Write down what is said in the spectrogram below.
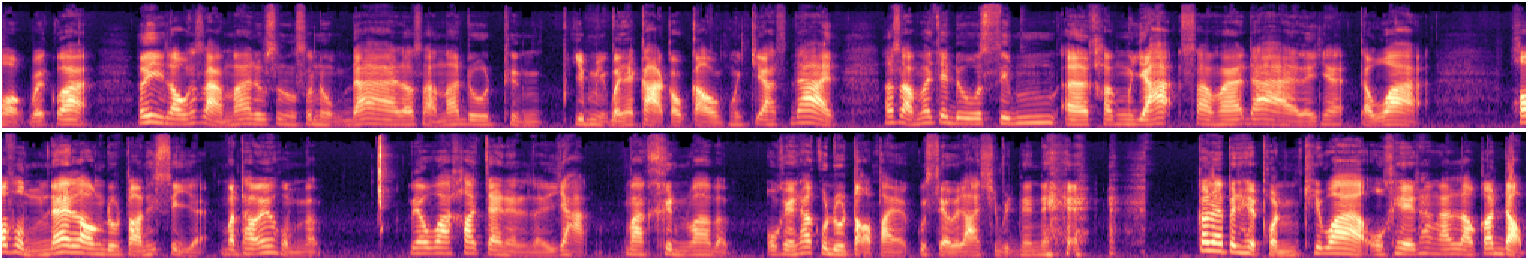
บอกไว้ว่าเฮ้ยเราก็สามารถดูสนุกสนุกได้ เราสามารถดูถึงกิมมิคบรรยากาศเก่าๆของโค้ดกีอาร์ได้ เราสามารถจะดูซิมเอ่อคังยะสามารถได้อะไรเงี้ยแต่ว่า พอผมได้ลองดูตอนที่สี่อะมันทำให้ผมแบบเรียกว่าเข้าใจในหลายอย่างมากขึ้นว่าแบบโอเค ถ้ากูดูต่อไปกูเสียเวลาชีวิตแน่ๆก็เลยเป็นเหตุผลที่ว่าโอเคถ้างั้นเราก็ดรอป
